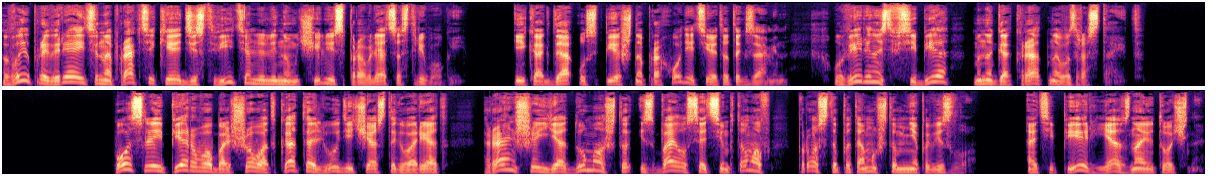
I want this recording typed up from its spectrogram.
Вы проверяете на практике, действительно ли научились справляться с тревогой. И когда успешно проходите этот экзамен, уверенность в себе многократно возрастает. После первого большого отката люди часто говорят, «Раньше я думал, что избавился от симптомов просто потому, что мне повезло. А теперь я знаю точно.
